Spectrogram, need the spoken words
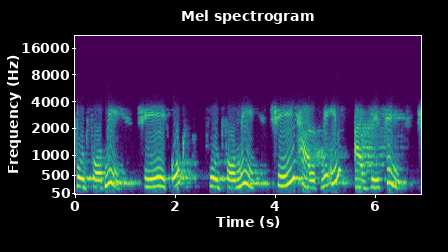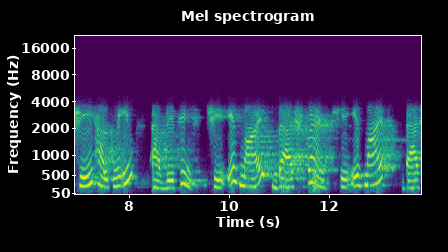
food for me. She cooks food for me. She helped me in everything. She helped me in everything. She is my best friend. She is my best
